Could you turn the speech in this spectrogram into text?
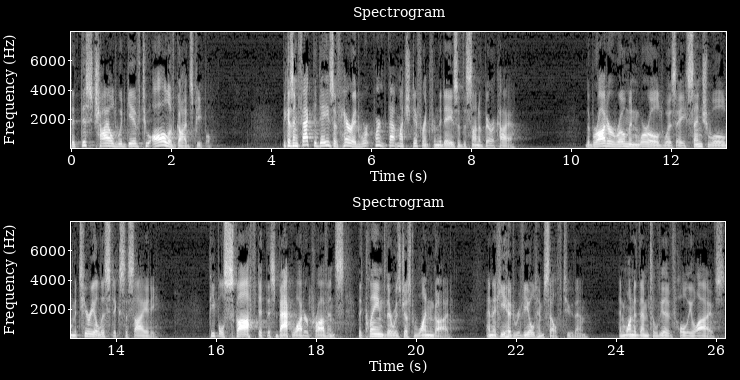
that this child would give to all of God's people. Because, in fact, the days of Herod weren't that much different from the days of the son of Berechiah. The broader Roman world was a sensual, materialistic society. People scoffed at this backwater province that claimed there was just one God and that he had revealed himself to them and wanted them to live holy lives.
